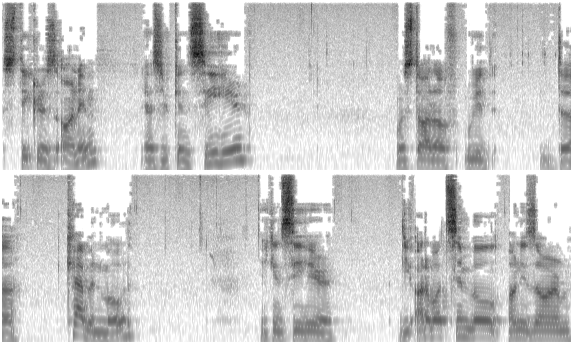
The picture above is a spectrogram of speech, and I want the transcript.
stickers on him as you can see here. We'll start off with the cabin mode. You can see here the Autobot symbol on his arm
